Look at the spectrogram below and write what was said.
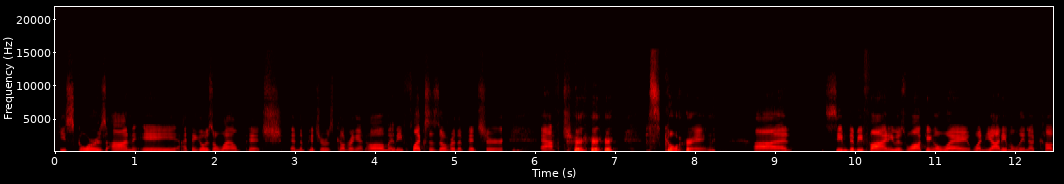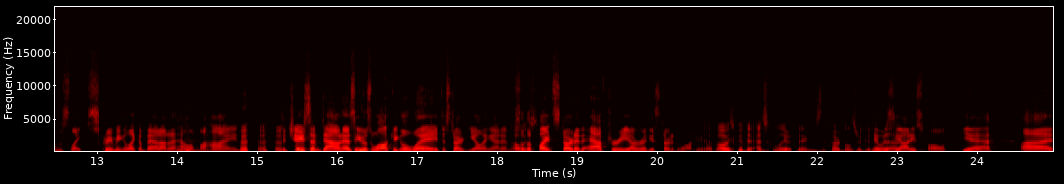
he scores on a, I think it was a wild pitch, and the pitcher was covering at home, and he flexes over the pitcher after scoring. Uh, seemed to be fine. He was walking away when Yadi Molina comes like screaming like a bat out of hell behind to chase him down as he was walking away to start yelling at him. Always, so the fight started after he already started walking. Yeah, away. always good to escalate it, things. The Cardinals are good. It was that. Yadi's fault. Yeah. Uh,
